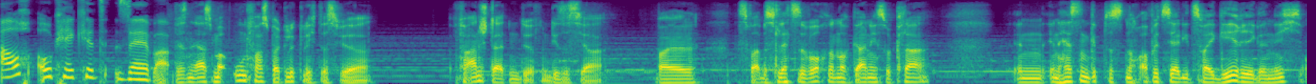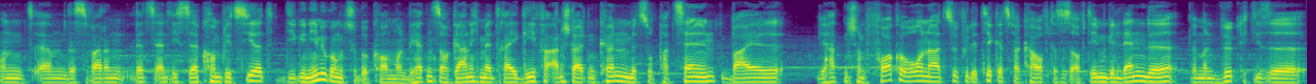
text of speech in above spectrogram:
auch OK Kid selber. Wir sind erstmal unfassbar glücklich, dass wir veranstalten dürfen dieses Jahr, weil das war bis letzte Woche noch gar nicht so klar. In, in Hessen gibt es noch offiziell die 2G-Regel nicht und ähm, das war dann letztendlich sehr kompliziert, die Genehmigung zu bekommen und wir hätten es auch gar nicht mehr 3G veranstalten können mit so Parzellen, weil wir hatten schon vor Corona zu viele Tickets verkauft, dass es auf dem Gelände, wenn man wirklich diese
